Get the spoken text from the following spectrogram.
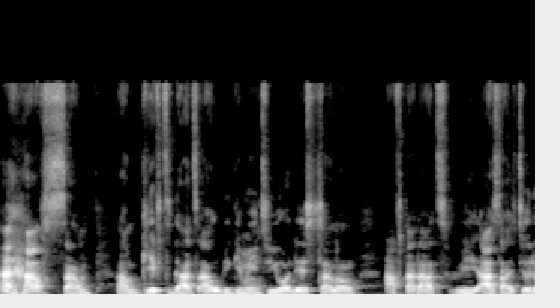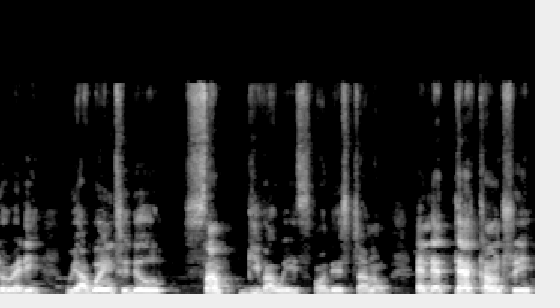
I have some um, gifts that I will be giving to you on this channel. After that, we, as I told you already, we are going to do some giveaways on this channel. And the third country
